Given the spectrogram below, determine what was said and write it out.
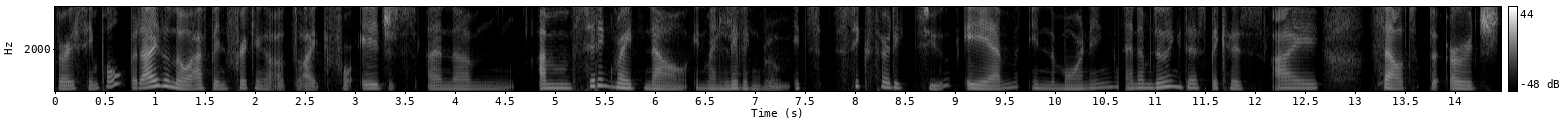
Very simple, but I don't know. I've been freaking out like for ages, and um, I'm sitting right now in my living room. It's 6:32 a.m. in the morning, and I'm doing this because I felt the urge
